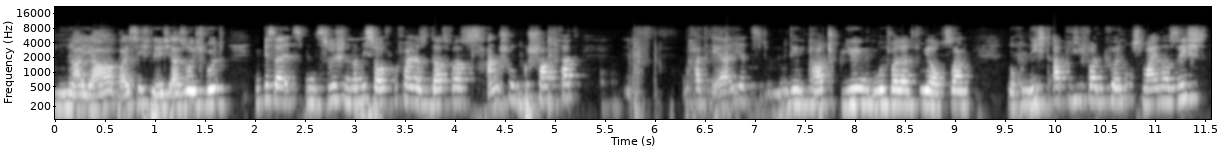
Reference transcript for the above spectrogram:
Naja, weiß ich nicht. Also, ich würde, mir ist er jetzt inzwischen noch nicht so aufgefallen, also das, was Handschuh geschafft hat, hat er jetzt in den paar Spielen, muss man dazu ja auch sagen, noch nicht abliefern können aus meiner Sicht.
